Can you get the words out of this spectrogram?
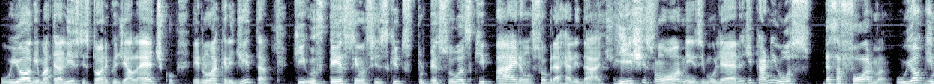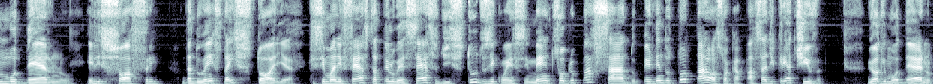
O yoga materialista histórico e dialético, ele não acredita que os textos tenham sido escritos por pessoas que pairam sobre a realidade. Rishis são homens e mulheres de carne e osso. Dessa forma, o yogi moderno, ele sofre da doença da história, que se manifesta pelo excesso de estudos e conhecimentos sobre o passado, perdendo total a sua capacidade criativa. O yogi moderno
